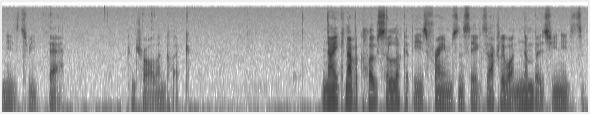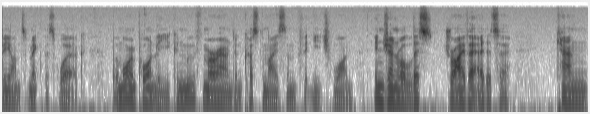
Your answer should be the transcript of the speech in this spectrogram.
needed to be there, control and click. Now you can have a closer look at these frames and see exactly what numbers you needed to be on to make this work but more importantly you can move them around and customize them for each one. In general this driver editor can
